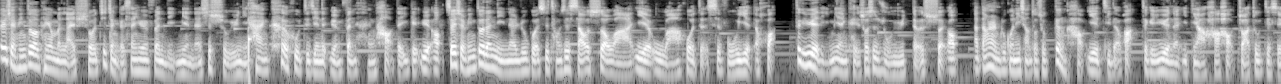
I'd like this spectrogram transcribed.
对水瓶座的朋友们来说，这整个三月份里面呢，是属于你和客户之间的缘分很好的一个月哦。所以，水瓶座的你呢，如果是从事销售啊、业务啊，或者是服务业的话，这个月里面可以说是如鱼得水哦。那当然，如果你想做出更好业绩的话，这个月呢一定要好好抓住这些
